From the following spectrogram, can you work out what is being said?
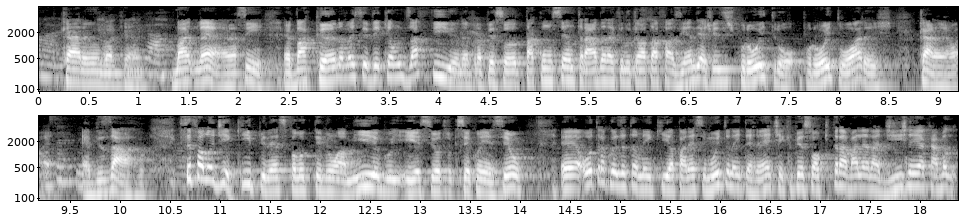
personagem. Caramba, é cara. Mas, né, assim, é bacana, mas você vê que é um desafio, né? Pra pessoa estar tá concentrada naquilo que ela tá fazendo e às vezes por oito, por oito horas, cara, é, é bizarro. Você falou de equipe, né? Você falou que teve um amigo e esse outro que você conheceu. É, outra coisa também que aparece muito na internet é que o pessoal que trabalha na Disney acaba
